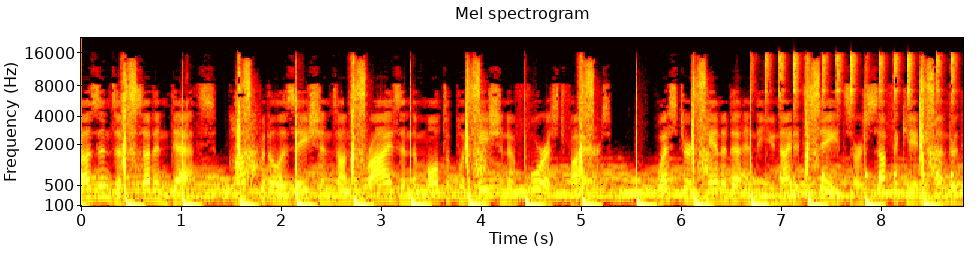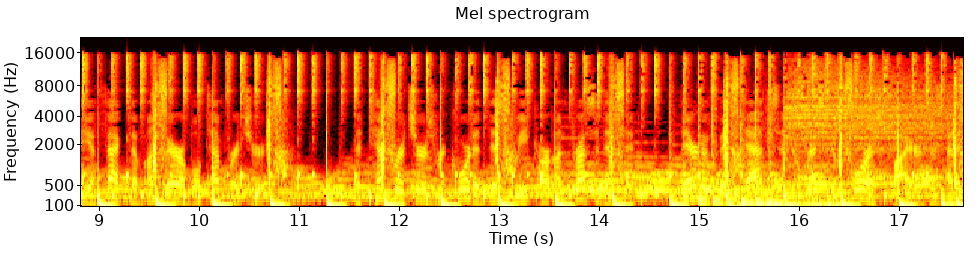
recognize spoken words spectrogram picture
dozens of sudden deaths, hospitalizations on the rise and the multiplication of forest fires, Western Canada and the United States are suffocating under the effect of unbearable temperatures. The temperatures recorded this week are unprecedented. There have been deaths and the risk of forest fires is at a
